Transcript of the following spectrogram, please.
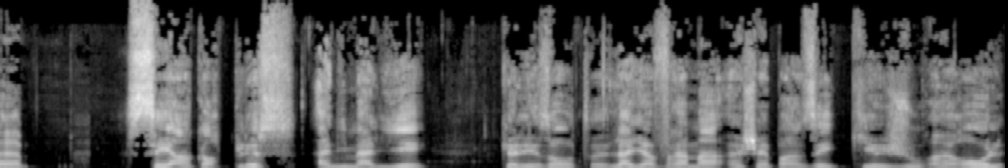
Euh, c'est encore plus animalier que les autres. Là, il y a vraiment un chimpanzé qui joue un rôle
